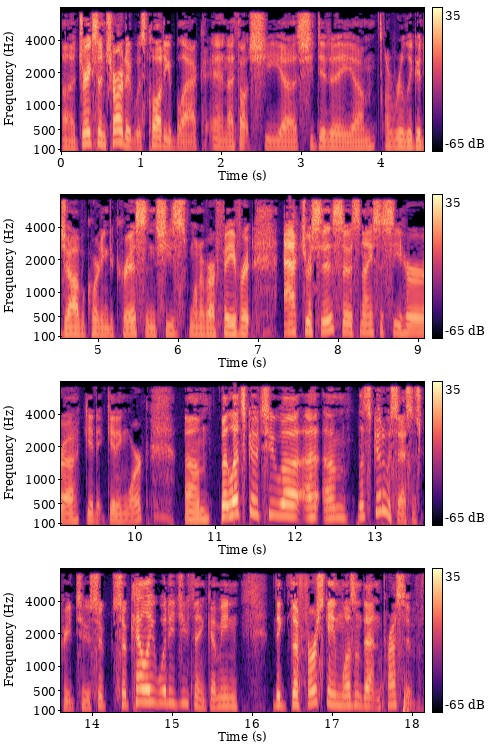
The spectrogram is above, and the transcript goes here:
uh, Drake's Uncharted was Claudia Black, and I thought she uh, she did a um, a really good job according to Chris, and she's one of our favorite actresses. So it's nice to see her uh, get getting work. Um, but let's go to uh, uh, um, let's go to Assassin's Creed 2. So so Kelly, what did you think? I mean, the the first game wasn't that impressive,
